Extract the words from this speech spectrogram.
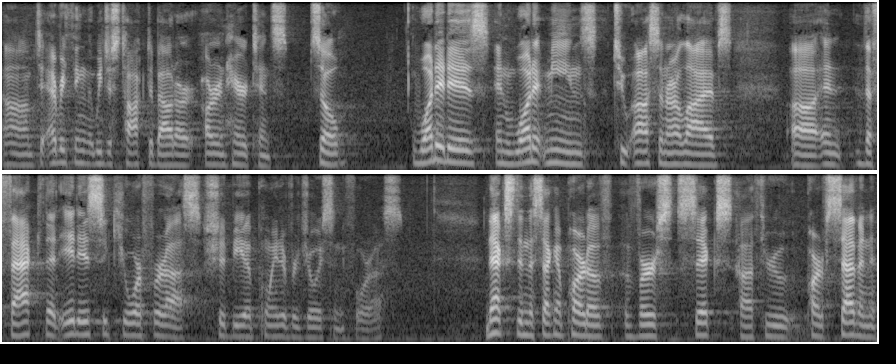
um, to everything that we just talked about, our, our inheritance. So what it is and what it means to us in our lives, uh, and the fact that it is secure for us should be a point of rejoicing for us. Next, in the second part of verse 6 uh, through part of 7,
